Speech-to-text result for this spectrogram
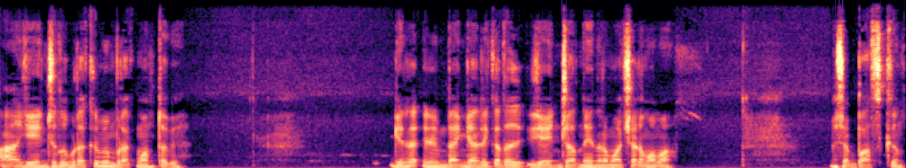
Aa, yayıncılığı bırakır mıyım bırakmam tabi. Gene elimden geldiği kadar yayın, canlı yayınlarımı açarım ama mesela baskın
